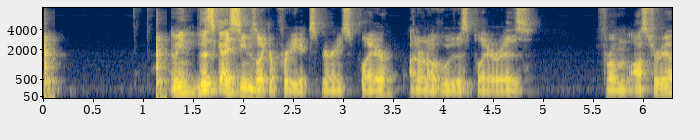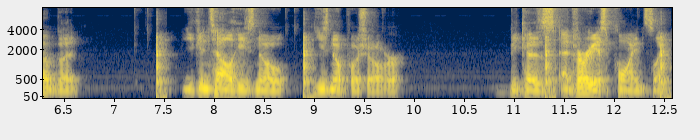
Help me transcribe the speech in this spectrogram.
I mean, this guy seems like a pretty experienced player. I don't know who this player is from Austria, but you can tell he's no he's no pushover because at various points, like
